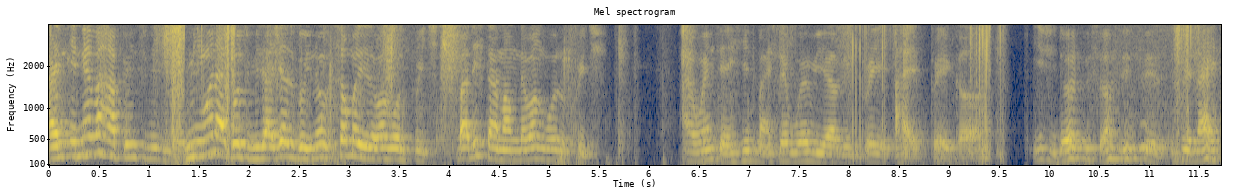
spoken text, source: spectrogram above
and it never happened to me. Before. Me, when I go to meet, I just go, you know, somebody is the one going to preach. But this time I'm the one going to preach. I went and hid myself where we have been praying. I pray, God, if you don't do something tonight,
